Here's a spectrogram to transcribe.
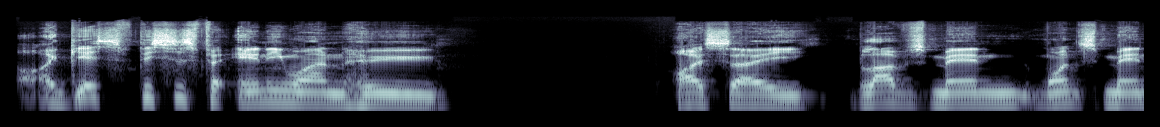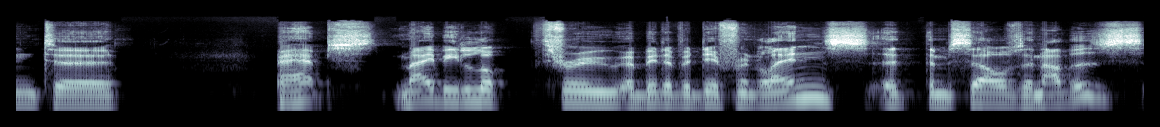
I guess this is for anyone who I say loves men, wants men to perhaps maybe look through a bit of a different lens at themselves and others.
